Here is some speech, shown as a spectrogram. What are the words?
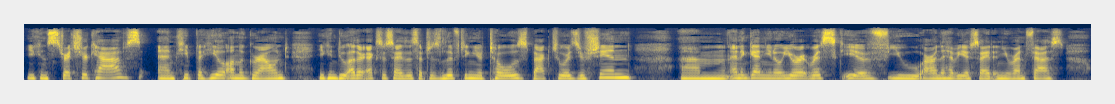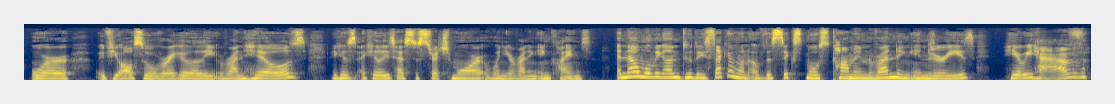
You can stretch your calves and keep the heel on the ground. You can do other exercises such as lifting your toes back towards your shin. Um, and again, you know, you're at risk if you are on the heavier side and you run fast or if you also regularly run hills because Achilles has to stretch more when you're running inclines. And now moving on to the second one of the six most common running injuries. Here we have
